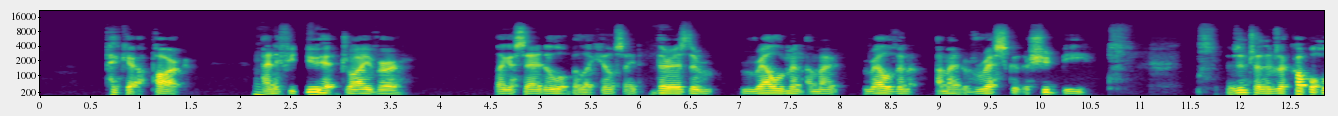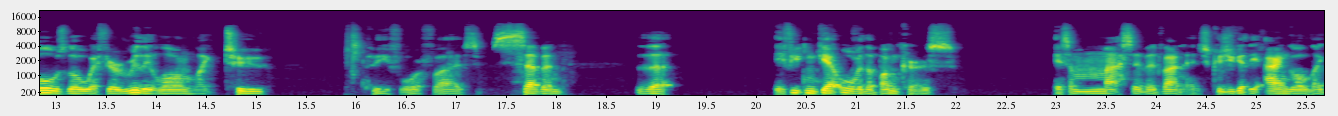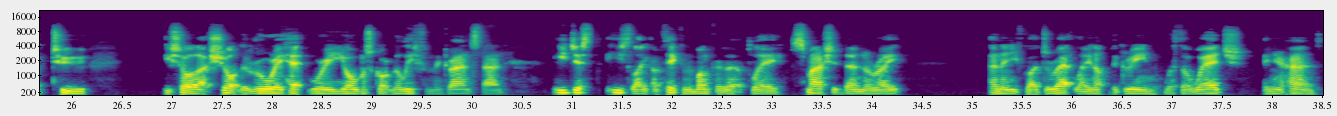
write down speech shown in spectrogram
pick it apart, mm. and if you do hit driver, like I said, a little bit like hillside, there is the relevant amount relevant amount of risk that there should be it was interesting. There was a couple holes though. If you're really long, like two, three, four, five, six, seven, that if you can get over the bunkers, it's a massive advantage because you get the angle. Like two, you saw that shot that Rory hit where he almost got relief from the grandstand. He just he's like, I'm taking the bunkers out of play, smash it down the right, and then you've got a direct line up the green with a wedge in your hand.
